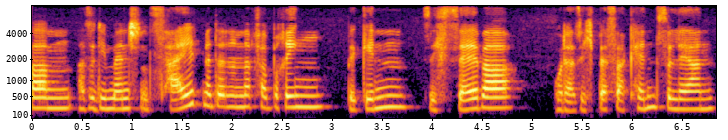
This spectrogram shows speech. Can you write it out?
ähm, also die Menschen Zeit miteinander verbringen, beginnen, sich selber oder sich besser kennenzulernen,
